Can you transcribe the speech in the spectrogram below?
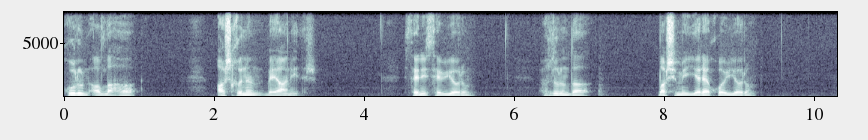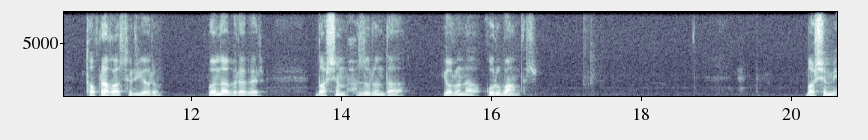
Kulun Allah'a aşkının beyanıdır. Seni seviyorum. Huzurunda başımı yere koyuyorum. Toprağa sürüyorum. Bununla beraber başım huzurunda yoluna kurbandır. Başımı,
